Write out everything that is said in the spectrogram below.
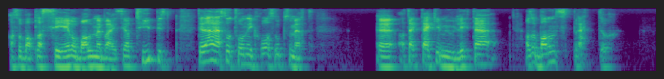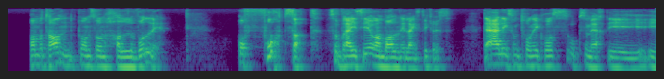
altså bare plasserer ballen med breisida. Typisk. Det der er så Tony Cross oppsummert. Eh, at det, det, er ikke mulig. Er, altså Ballen spretter. Man må ta den på en sånn halvvolley. Og fortsatt så breisider han ballen i lengste kryss. Det er liksom Tony Cross oppsummert i, i,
